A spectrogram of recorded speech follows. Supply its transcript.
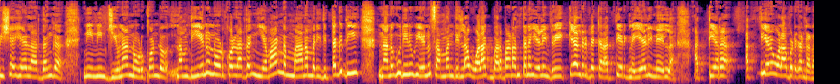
ವಿಷಯ ಹೇಳಾರ್ದಂಗ, ನೀ ನಿನ್ನ ಜೀವನ ನೋಡ್ಕೊಂಡು, ನಮ್ದು ಏನು ನೋಡ್ಕೊಳ್ಳಾರ್ದಂಗ ಯಾವಾಗ ನಮ್ಮ ಮಾನ ಮರಿದಿ ತೆಗ್ದಿ, ನನಗೂ ನಿನಗೂ ಏನು ಸಂಬಂಧ ಇಲ್ಲ, ಒಳಗ್ ಬರಬೇಡ ಅಂತಾನೆ ಹೇಳಿನ್ರಿ ಕೇಳ್ರಿ ಬೇಕಾರೆ ಅತ್ತಿಯರ್ಗೆ ನಾ ಹೇಳಿನೇ ಇಲ್ಲ. ಅತ್ತಿಯರ ಅತ್ತಿಯರ ಒಳಗ್ ಬಿಟ್ಕೊಂಡಾರ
